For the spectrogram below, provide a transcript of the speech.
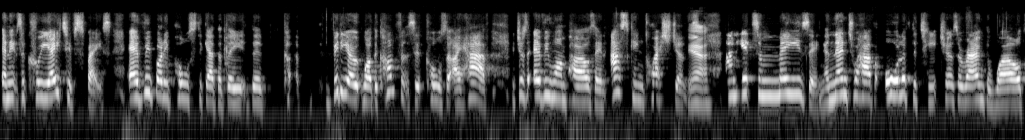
And it's a creative space. Everybody pulls together the, the, video well the conference calls that i have it just everyone piles in asking questions Yeah. and it's amazing and then to have all of the teachers around the world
